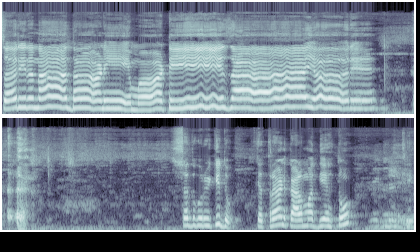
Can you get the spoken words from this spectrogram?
શરીરના ધણી મટી જાય રે. સદગુરુએ કીધું કે ત્રણ કાળમાં દેહ તું નથી?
